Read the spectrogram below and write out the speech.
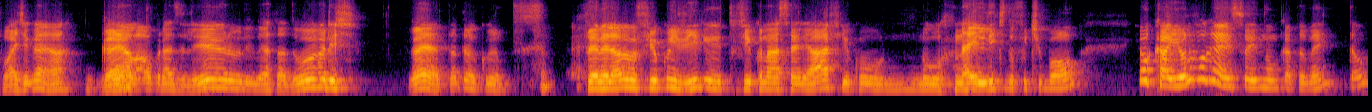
Pode ganhar. Ganha pô. lá o brasileiro, Libertadores. Ganha, tá tranquilo. Pra melhor eu fico invicto, fico na Série A, fico no, na elite do futebol. Eu caí, eu não vou ganhar isso aí nunca também. Então.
